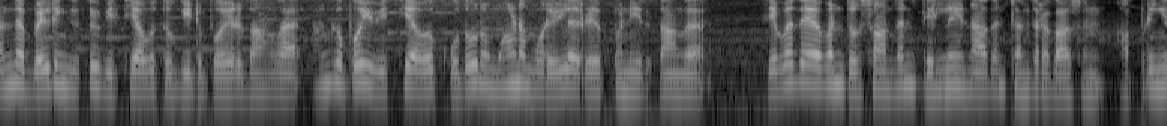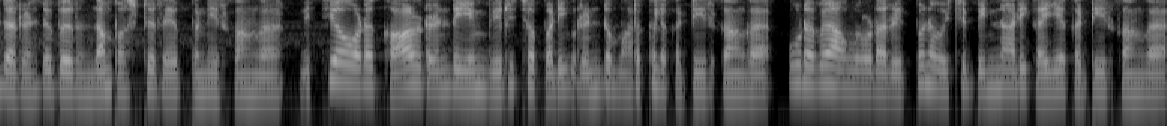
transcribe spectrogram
அந்த பில்டிங்குக்கு வித்யாவை தூக்கிட்டு போயிருக்காங்க. அங்கே போய் வித்யாவை கொடூரமான முறையில் ரேப் பண்ணியிருக்காங்க. சிவதேவன் துசாந்தன் தில்லைநாதன் சந்திரகாசன் அப்படிங்கிற ரெண்டு பேரும் தான் ஃபஸ்ட்டு ரேப் பண்ணியிருக்காங்க. வித்யாவோட கால் ரெண்டையும் விரிச்சபடி ரெண்டு மரத்தில் கட்டியிருக்காங்க. கூடவே அவங்களோட ரிப்பனை வச்சு பின்னாடி கையை கட்டியிருக்காங்க.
